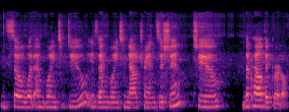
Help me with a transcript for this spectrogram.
And so what I'm going to do is I'm going to now transition to the pelvic girdle.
